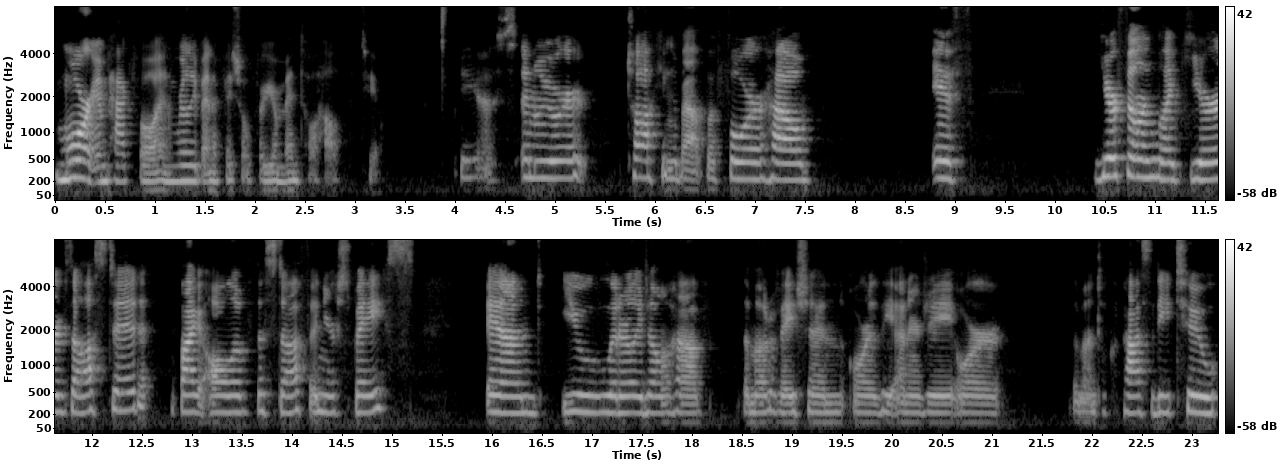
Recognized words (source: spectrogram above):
more impactful and really beneficial for your mental health too. Yes. And we were talking about before how if you're feeling like you're exhausted by all of the stuff in your space and you literally don't have the motivation or the energy or the mental capacity to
